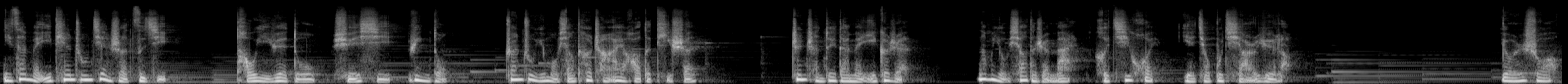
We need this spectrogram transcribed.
你在每一天中建设自己，投以阅读、学习、运动，专注于某项特长爱好的提升，真诚对待每一个人，那么有效的人脉和机会也就不期而遇了。有人说，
